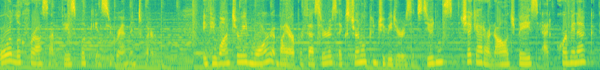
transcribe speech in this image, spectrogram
or look for us on Facebook, Instagram, and Twitter. If you want to read more by our professors, external contributors, and students, check out our knowledge base at corvinak.hu/en.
